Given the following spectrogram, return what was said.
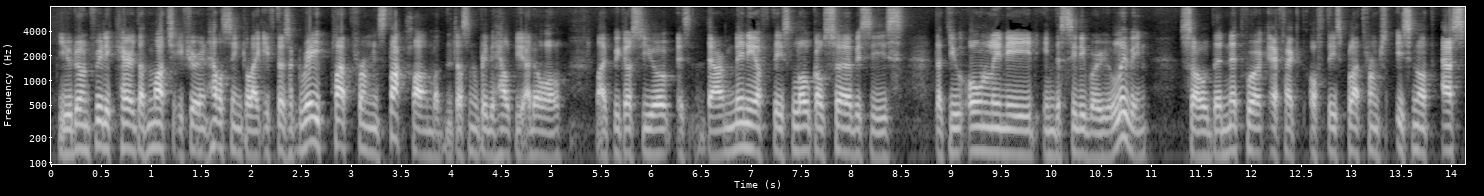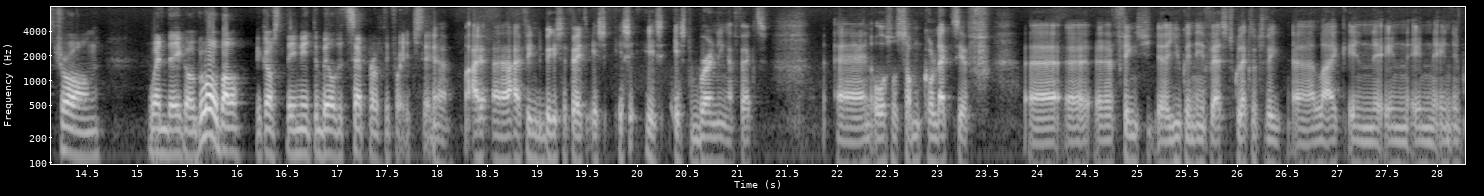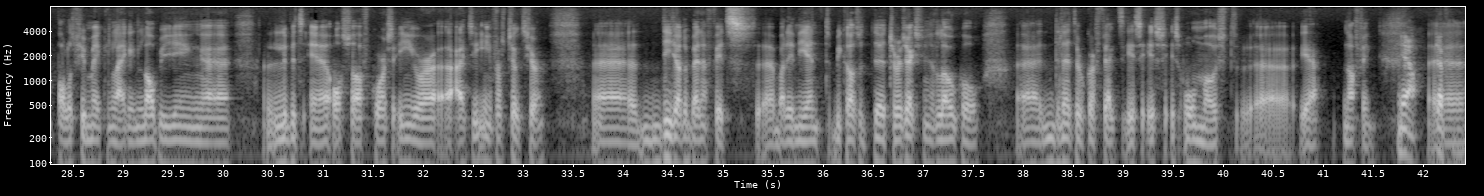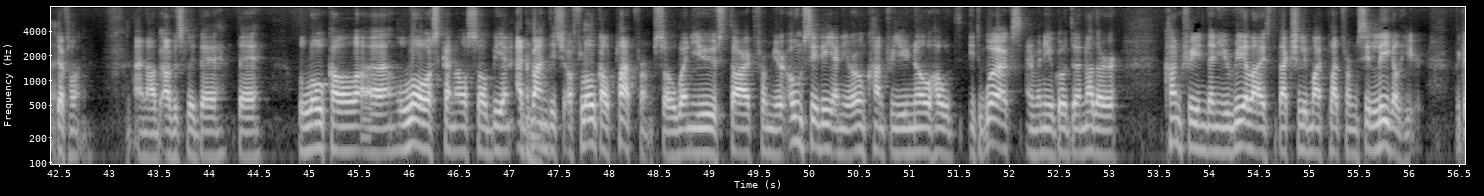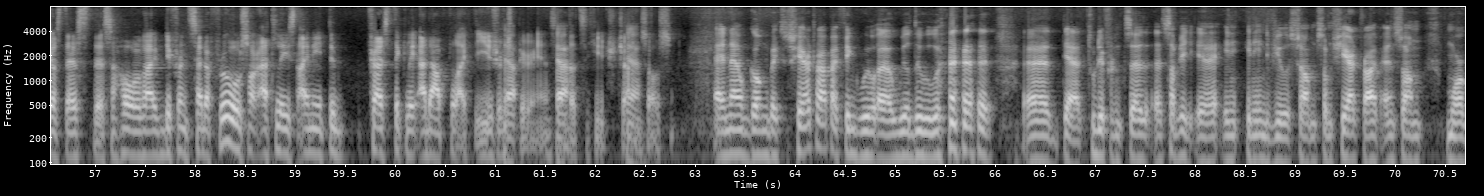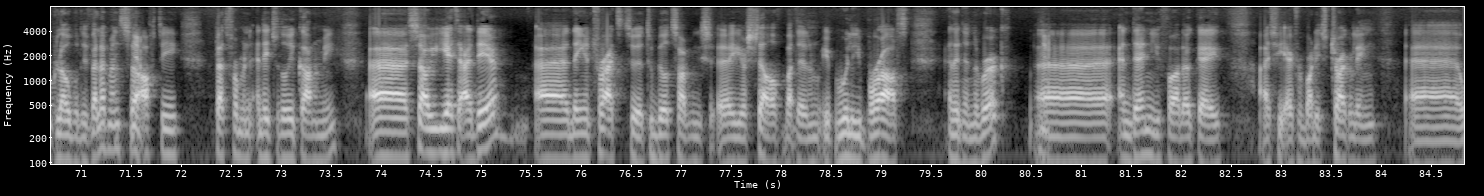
you don't really care that much if you're in Helsinki. Like if there's a great platform in Stockholm, but it doesn't really help you at all. Like because you there are many of these local services that you only need in the city where you live in. So the network effect of these platforms is not as strong when they go global because they need to build it separately for each city. Yeah, I, uh, I think the biggest effect is, is, is, is the branding effect and also some collective uh, uh, uh things uh, you can invest collectively, uh, like in, in, in, in policy making, like in lobbying, a little bit also, of course, in your IT infrastructure. these are the benefits, but in the end, because the transaction is local, the network effect is, is, is almost yeah nothing. Yeah, def definitely. And obviously, the, the local uh, laws can also be an advantage of local platforms. So when you start from your own city and your own country, you know how it works. And when you go to another country and then you realize that actually my platform is illegal here because there's there's a whole like different set of rules, or at least I need to drastically adapt like the user yeah. experience. Yeah. And that's a huge challenge yeah. also. And now going back to ShareTribe, I think we'll uh, we'll do uh, yeah two different uh, subjects uh, in, in interviews, some some ShareTribe and some more global developments uh, of the platform and, digital economy. Uh, so you had the idea, Uh, then you tried to, to build something uh, yourself, but then it really broad and it didn't work. Yeah. Uh, and then you thought, okay, I see everybody struggling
